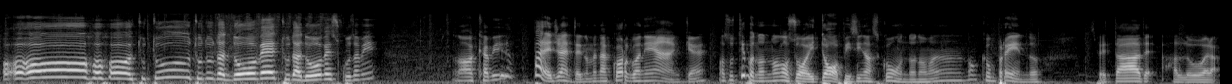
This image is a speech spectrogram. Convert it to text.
Oh, oh, oh, oh, oh. Tu, tu, tu, tu da dove? Tu da dove? Scusami. Non ho capito. Pare, gente, non me ne accorgo neanche. Ma sul tipo, non, non lo so, i topi si nascondono, ma non comprendo. Aspettate. Allora,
